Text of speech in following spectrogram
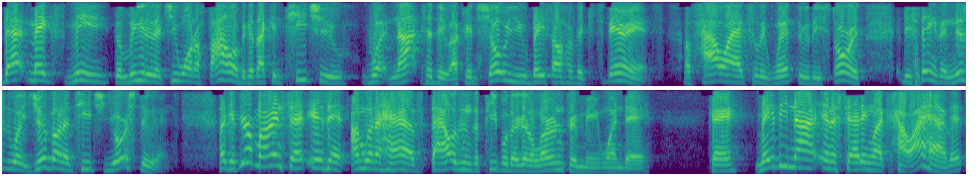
that makes me the leader that you want to follow because I can teach you what not to do. I can show you based off of experience of how I actually went through these stories, these things, and this is what you're going to teach your students. Like if your mindset isn't, I'm going to have thousands of people that are going to learn from me one day, okay? Maybe not in a setting like how I have it,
